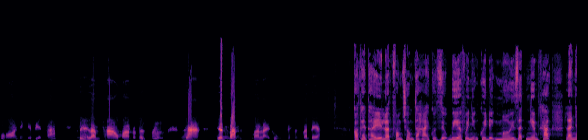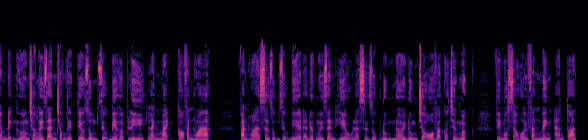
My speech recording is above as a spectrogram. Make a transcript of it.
Có những cái biện pháp để làm sao mà nó thực sự là nhân văn mà lại đủ cái sự văn đe. Có thể thấy luật phòng chống tác hại của rượu bia với những quy định mới rất nghiêm khắc là nhằm định hướng cho người dân trong việc tiêu dùng rượu bia hợp lý, lành mạnh, có văn hóa. Văn hóa sử dụng rượu bia đã được người dân hiểu là sử dụng đúng nơi, đúng chỗ và có chừng mực vì một xã hội văn minh an toàn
